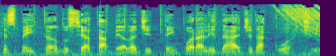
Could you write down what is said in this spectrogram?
respeitando-se a tabela de temporalidade da Corte.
